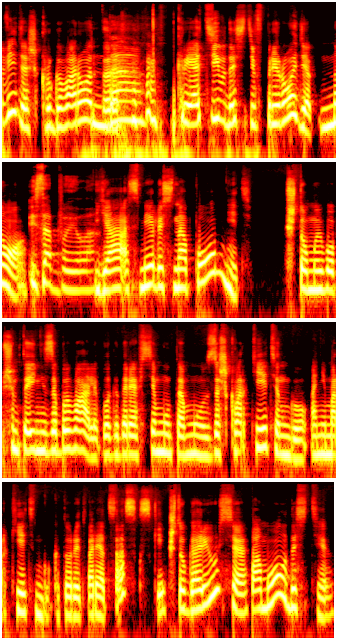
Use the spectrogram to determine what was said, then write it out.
видишь, круговорот да. креативности в природе, но... И забыла. Я осмелюсь напомнить, что мы, в общем-то, и не забывали благодаря всему тому зашкваркетингу, а не маркетингу, который творят саскские, что Горюся по молодости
